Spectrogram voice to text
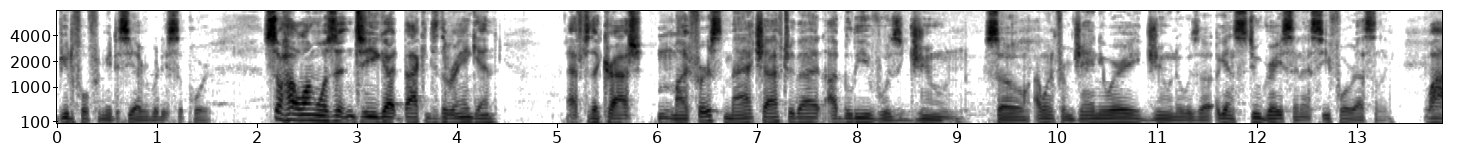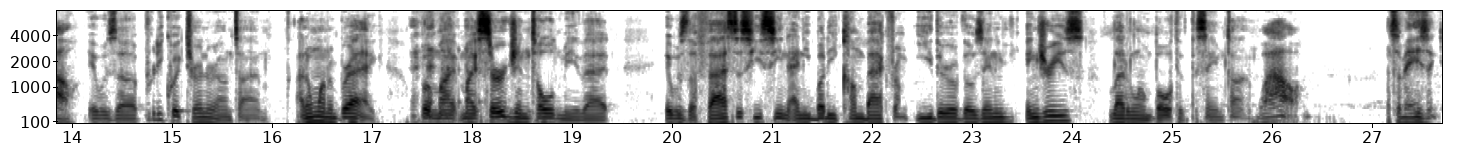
beautiful for me to see everybody's support. so how long was it until you got back into the ring again after the crash? My first match after that, I believe, was June. So I went from January, June. It was uh, against Stu Grayson at C4 Wrestling. Wow. it was a pretty quick turnaround time. I don't want to brag, but my, my surgeon told me that it was the fastest he's seen anybody come back from either of those in- injuries, let alone both at the same time. Wow. That's amazing.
